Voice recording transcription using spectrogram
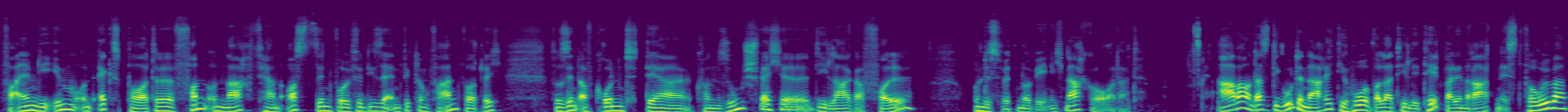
Vor allem die Im- und Exporte von und nach Fernost sind wohl für diese Entwicklung verantwortlich. So sind aufgrund der Konsumschwäche die Lager voll und es wird nur wenig nachgeordert. Aber, und das ist die gute Nachricht, die hohe Volatilität bei den Raten ist vorüber.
